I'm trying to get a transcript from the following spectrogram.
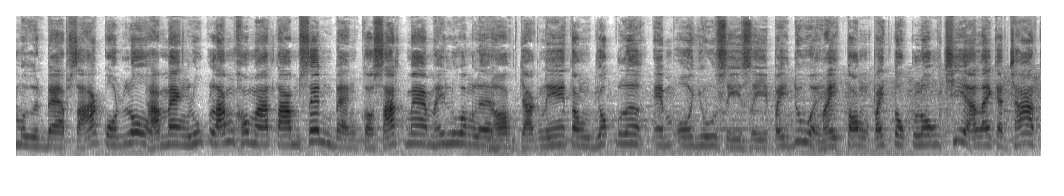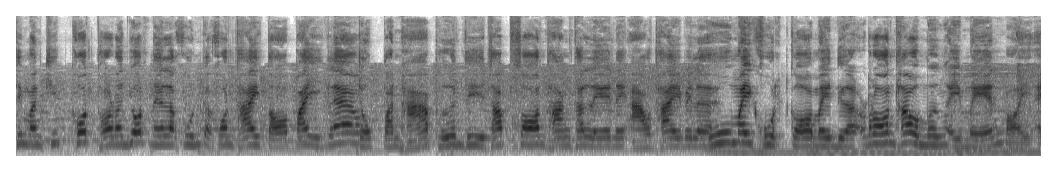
50,000 แบบสากลโลกถ้าแม่งลุกล้ำเข้ามาตามเส้นแบ่งก็ซัดแม่มให้ล่วงเลย นอกจากนี้ต้องยกเลิก MOU 44 ไปด้วย ไม่ต้องไปตกลงเชี่ยอะไรกับชาติที่มันคิดคดทรยศในละคุณกับคนไทยต่อไปอีกแล้ว จบปัญหาพื้นที่ทับซ้อนทางทะเลในอ่าวไทยไปเลยกูไม่ขุดก็ไม่เดือดร้อนเท่ามึงไอเหมนปล่อยไอ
